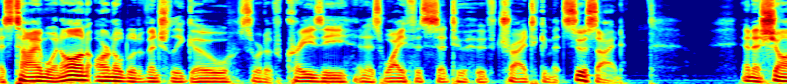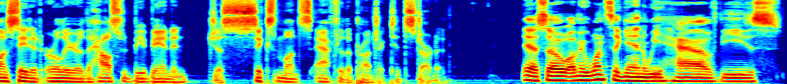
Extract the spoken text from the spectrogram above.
As time went on, Arnold would eventually go sort of crazy, and his wife is said to have tried to commit suicide. And as Sean stated earlier, the house would be abandoned just six months after the project had started. Yeah, so I mean, once again, we have these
